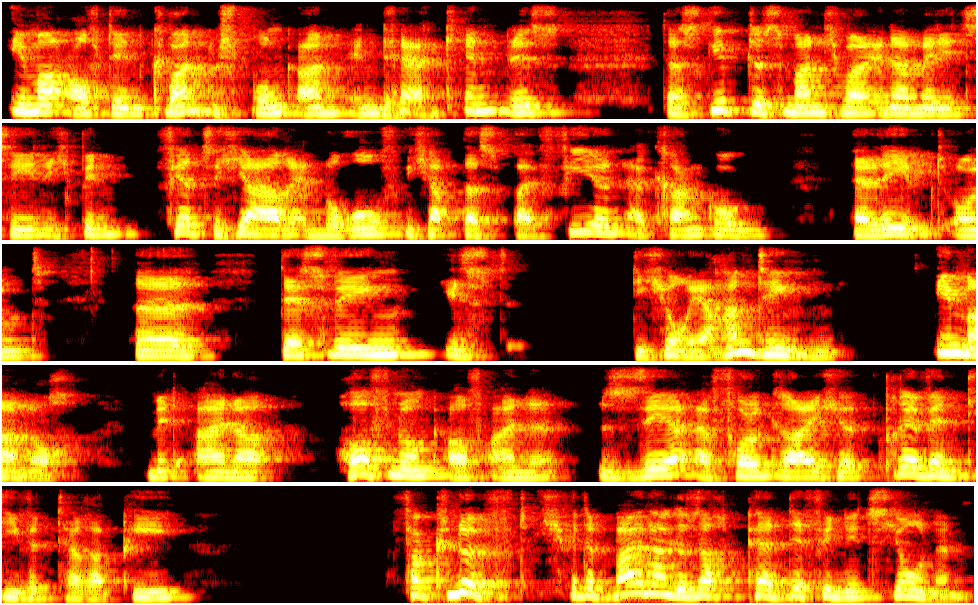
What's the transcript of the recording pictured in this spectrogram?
immer auf den Quantensprung an in der Erkenntnis. Das gibt es manchmal in der Medizin. Ich bin 40 Jahre im Beruf. Ich habe das bei vielen Erkrankungen erlebt und äh, deswegen ist die Chorea Huntington immer noch mit einer Hoffnung auf eine sehr erfolgreiche präventive Therapie verknüpft. Ich hätte beinahe gesagt, per Definition.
